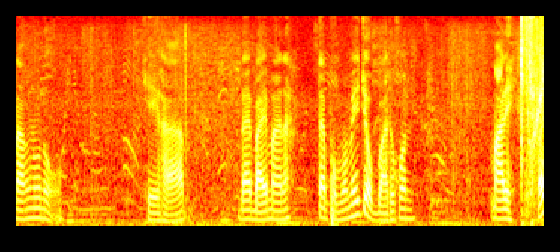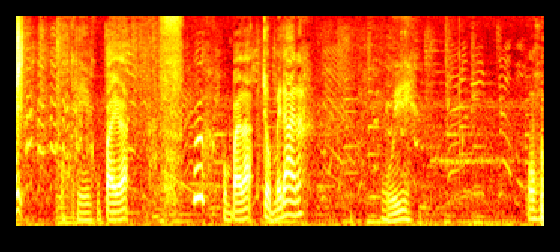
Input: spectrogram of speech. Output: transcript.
หนังๆหนูหนูๆโอเคครับ ได้ใบมานะ แต่ผมว่าไม่จบว่ะทุกคน มาดิ เฮ้ย โอเคกูไปละ ผมไปละ จบไม่ได้นะอุ้ยโอ้โห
